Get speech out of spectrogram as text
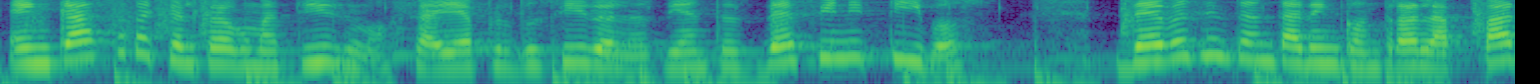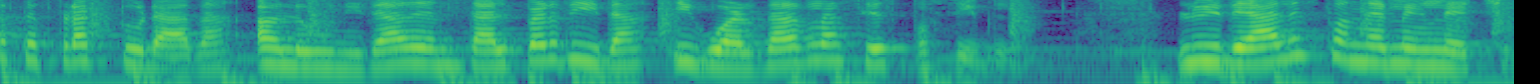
En caso de que el traumatismo se haya producido en los dientes definitivos, debes intentar encontrar la parte fracturada o la unidad dental perdida y guardarla si es posible. Lo ideal es ponerla en leche,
